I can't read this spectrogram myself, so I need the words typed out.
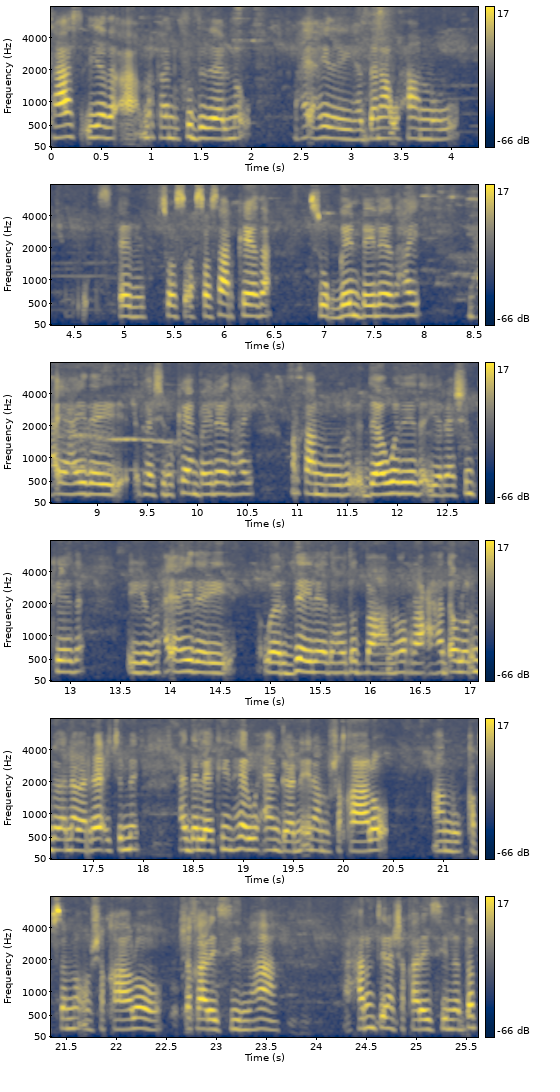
Taas iyada ah markaanu ku dadaalno maxay ahayd haddana waxaanu soo saarkeeda suuqgeyn bay leedahay. Maxay ahayday raashinukeen bay leedahay. Markaanu daawadeeda iyo raashinkeeda iyo maxay ahayday waardi ay leedahay dad baa noo raaca. Hadda awlow in badan annagaa raaci jirnay hadda laakiin heer waxaan gaarnay inaanu shaqaalo aanu qabsano oo shaqaalo shaqaalaysiino ha. Xarunta inaan shaqaalaysiino dad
